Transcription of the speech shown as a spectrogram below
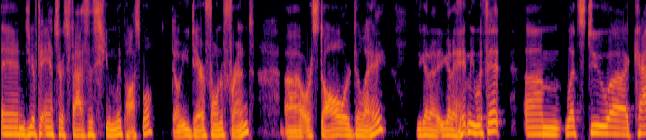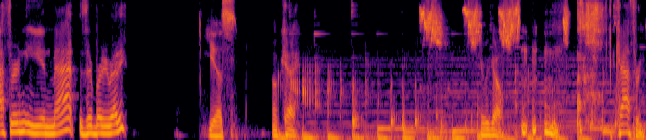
and you have to answer as fast as humanly possible. Don't you dare phone a friend, uh, or stall or delay. You gotta you gotta hit me with it. Um, let's do uh, Catherine, Ian, Matt. Is everybody ready? Yes. Okay. Here we go. Catherine,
